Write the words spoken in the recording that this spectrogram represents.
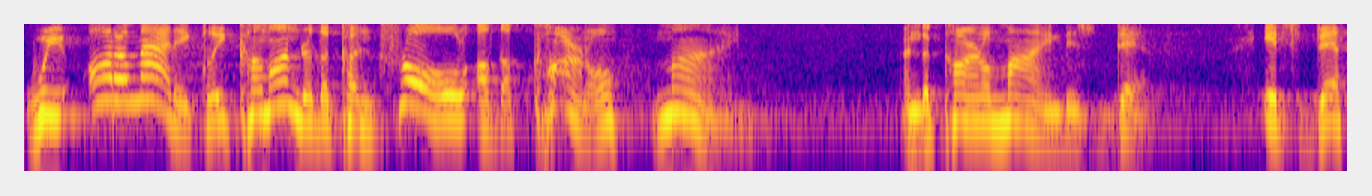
we automatically come under the control of the carnal mind. And the carnal mind is death. It's death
